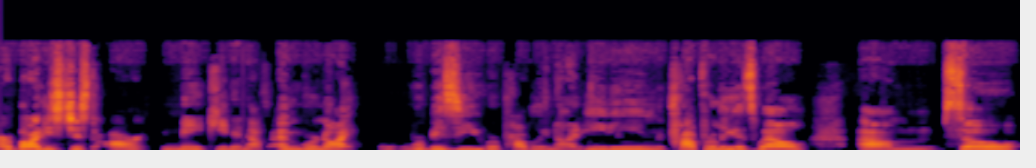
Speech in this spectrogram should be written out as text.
our bodies just aren't making enough and we're not we're busy. We're probably not eating properly as well. Um, so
